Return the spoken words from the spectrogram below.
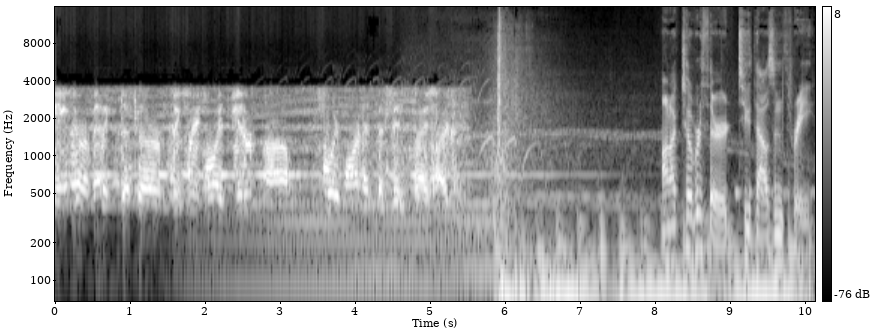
need paramedics at the Siegfried and Roy Theater. Um, Roy Horn has been bitten by a tiger. On October 3rd, 2003,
